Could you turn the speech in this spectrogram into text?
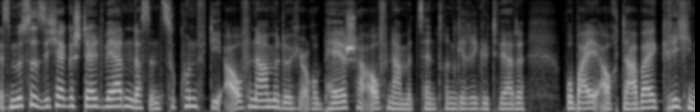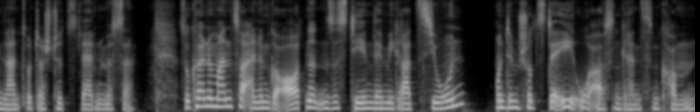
Es müsse sichergestellt werden, dass in Zukunft die Aufnahme durch europäische Aufnahmezentren geregelt werde, wobei auch dabei Griechenland unterstützt werden müsse. So könne man zu einem geordneten System der Migration, und dem Schutz der EU-Außengrenzen kommen.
